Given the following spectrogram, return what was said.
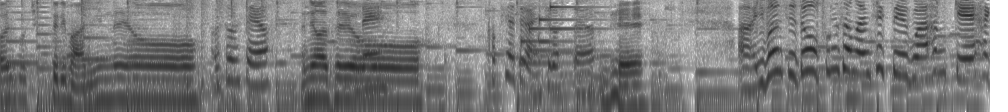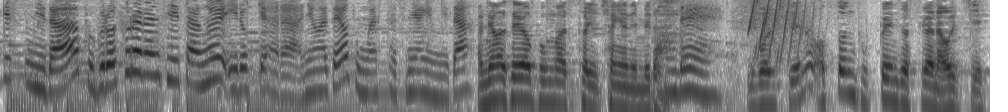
아이고 책들이 많이 있네요. 어서 오세요. 안녕하세요. 네. 커피 아직 안 식었어요. 네. 아, 이번 주도 풍성한 책들과 함께 하겠습니다. 북으로 소란한 세상을 이롭게 하라. 안녕하세요. 북마스터 진양입니다. 안녕하세요. 북마스터 이창현입니다. 네. 이번 주에는 어떤 북벤저스가 나올지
